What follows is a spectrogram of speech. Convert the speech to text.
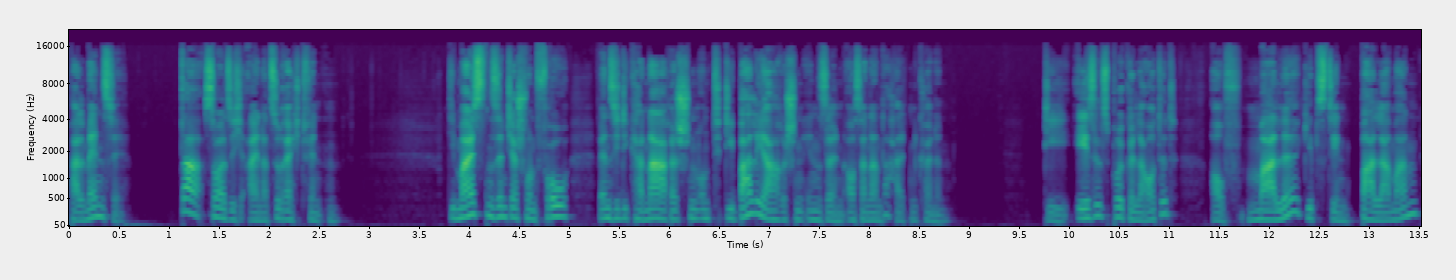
Palmense. Da soll sich einer zurechtfinden. Die meisten sind ja schon froh, wenn sie die Kanarischen und die Balearischen Inseln auseinanderhalten können. Die Eselsbrücke lautet: Auf Malle gibt's den Ballermann,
